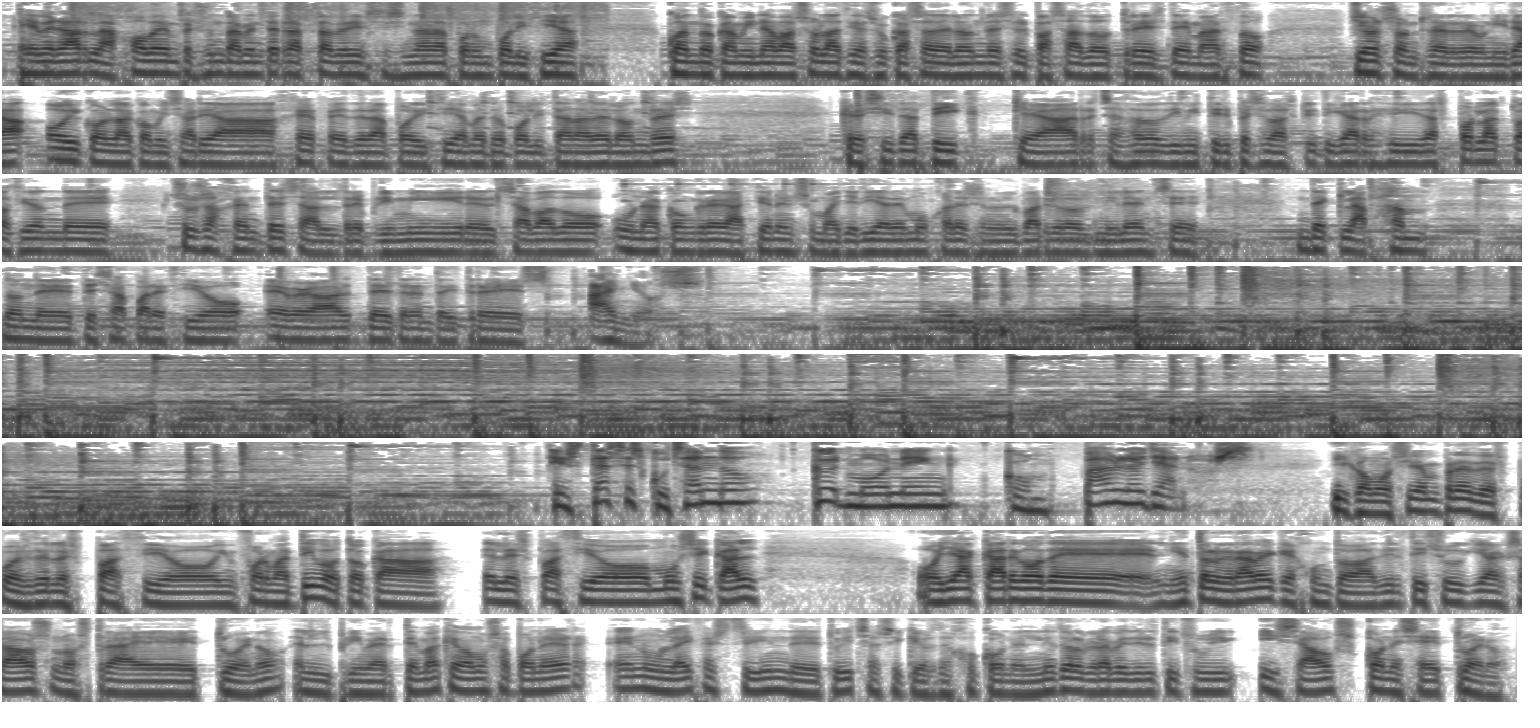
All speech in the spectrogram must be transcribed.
Everard, la joven presuntamente raptada y asesinada por un policía cuando caminaba sola hacia su casa de Londres el pasado 3 de marzo. Johnson se reunirá hoy con la comisaria jefe de la Policía Metropolitana de Londres Cressida Dick, que ha rechazado dimitir pese a las críticas recibidas por la actuación de sus agentes al reprimir el sábado una congregación en su mayoría de mujeres en el barrio londinense de Clapham, donde desapareció Everard de 33 años. Estás escuchando Good Morning con Pablo Llanos. Y como siempre, después del espacio informativo, toca el espacio musical. Hoy a cargo del Nieto el Grave, que junto a Dirty Suki Exhaust nos trae Trueno, el primer tema que vamos a poner en un live stream de Twitch. Así que os dejo con el Nieto el Grave, Dirty Suki y con ese Trueno.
